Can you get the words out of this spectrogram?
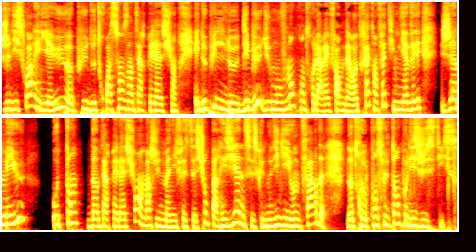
jeudi soir, il y a eu euh, plus de 300 interpellations. Et depuis le début du mouvement contre la réforme des retraites, en fait, il n'y avait jamais eu autant d'interpellations en marge d'une manifestation parisienne. C'est ce que nous dit Guillaume Fard, notre consultant police-justice.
